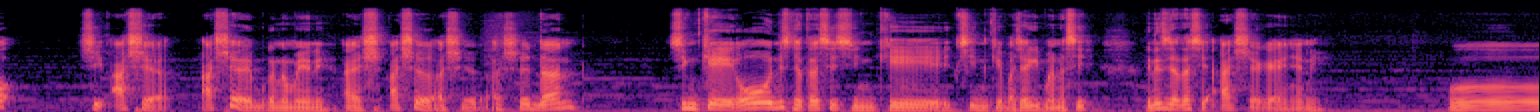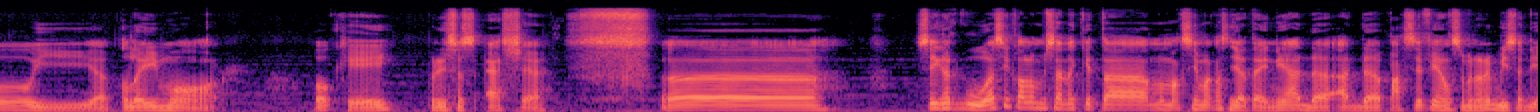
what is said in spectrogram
Oh si Asha Asha ya bukan namanya nih. Ash Asha Asha Asha dan Shinke. Oh ini senjata si Shinke. Shinke baca gimana sih? Ini senjata si Asha kayaknya nih Oh iya, Claymore. Oke, okay. Princess Ash ya. Eh, uh, seingat gua sih kalau misalnya kita memaksimalkan senjata ini ada ada pasif yang sebenarnya bisa di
